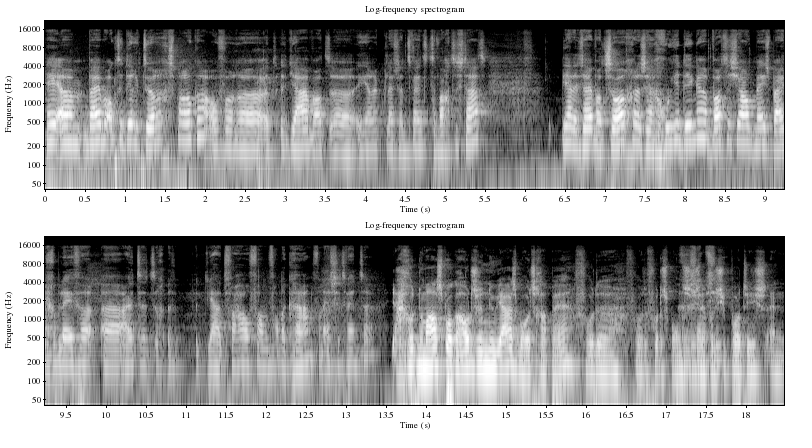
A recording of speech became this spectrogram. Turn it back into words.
Hey, um, wij hebben ook de directeuren gesproken over uh, het, het, jaar wat uh, Heracles en Twente te wachten staat. Ja, er zijn wat zorgen, er zijn goede dingen. Wat is jou het meest bijgebleven uh, uit het, ja, het verhaal van, van de kraan van FC Twente? Ja, goed, normaal gesproken houden ze een nieuwjaarsboodschap hè, voor, de, voor, de, voor de sponsors en voor de supporters. En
